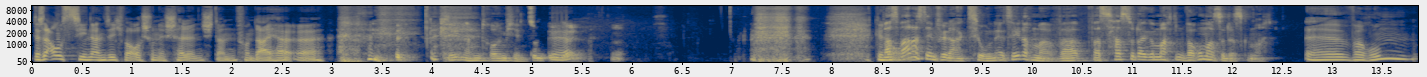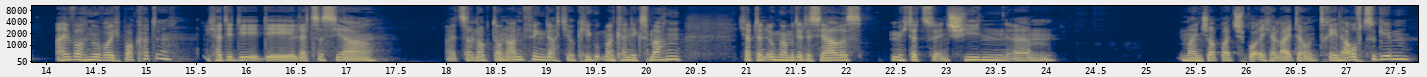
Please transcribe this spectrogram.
Das Ausziehen an sich war auch schon eine Challenge, dann von daher, äh, Klingt nach einem Träumchen. Zum. Ja. genau. Was war das denn für eine Aktion? Erzähl doch mal. Wa- Was hast du da gemacht und warum hast du das gemacht? Äh, warum? Einfach nur, weil ich Bock hatte. Ich hatte die Idee letztes Jahr, als der Lockdown anfing, dachte ich, okay, gut, man kann nichts machen. Ich habe dann irgendwann Mitte des Jahres mich dazu entschieden, ähm, meinen Job als sportlicher Leiter und Trainer aufzugeben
